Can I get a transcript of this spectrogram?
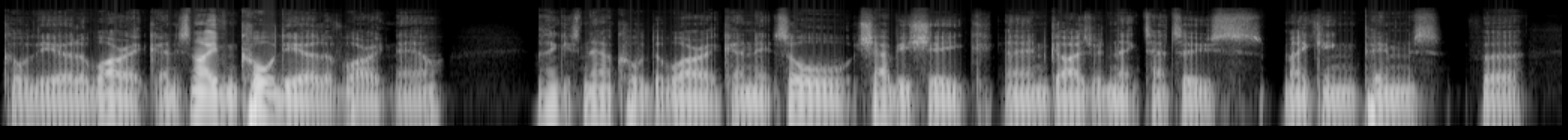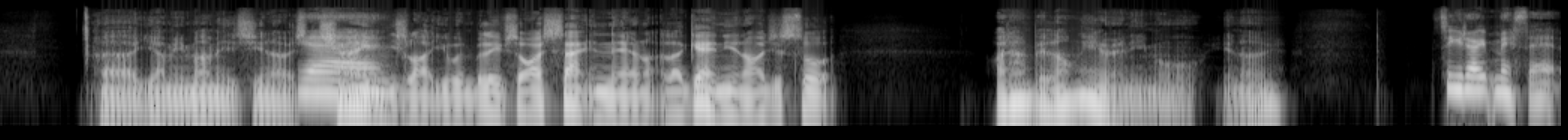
called the Earl of Warwick, and it's not even called the Earl of Warwick now. I think it's now called the Warwick, and it's all shabby chic and guys with neck tattoos making Pimm's for uh, yummy mummies. You know, it's Yeah. changed like you wouldn't believe. So I sat in there, and again, you know, I just thought, I don't belong here anymore. You know, So you don't miss it.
